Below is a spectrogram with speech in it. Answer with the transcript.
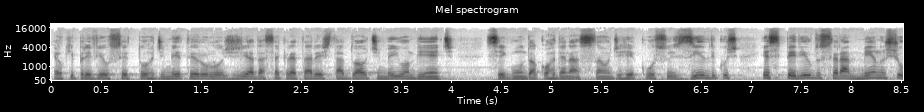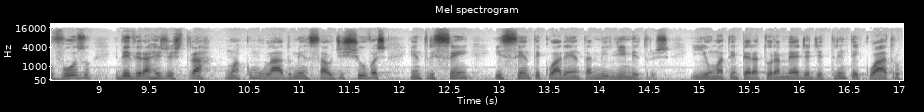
É o que prevê o setor de meteorologia da Secretaria Estadual de Meio Ambiente. Segundo a Coordenação de Recursos Hídricos, esse período será menos chuvoso e deverá registrar um acumulado mensal de chuvas entre 100 e 140 milímetros e uma temperatura média de 34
